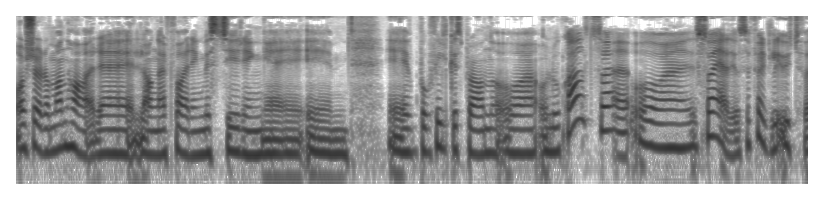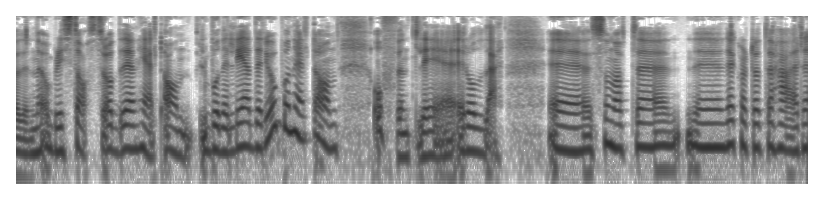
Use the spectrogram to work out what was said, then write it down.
Og selv om man har eh, lang erfaring med styring i, i, på fylkesplan og, og lokalt, så, og, så, er det jo selvfølgelig utfordrende å bli statsråd. Det er en helt annen både lederjobb og en helt annen offentlig rolle. Eh, sånn at det er klart at det her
